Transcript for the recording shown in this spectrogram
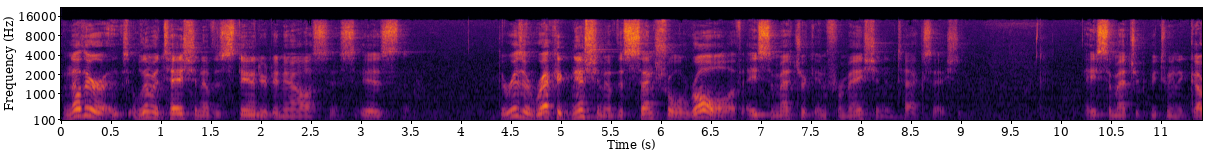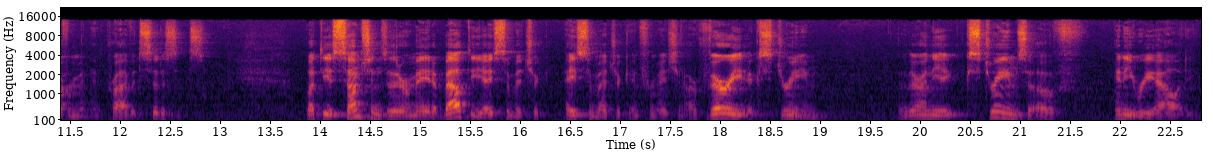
Another limitation of the standard analysis is there is a recognition of the central role of asymmetric information in taxation asymmetric between the government and private citizens. But the assumptions that are made about the asymmetric, asymmetric information are very extreme. They're on the extremes of any reality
